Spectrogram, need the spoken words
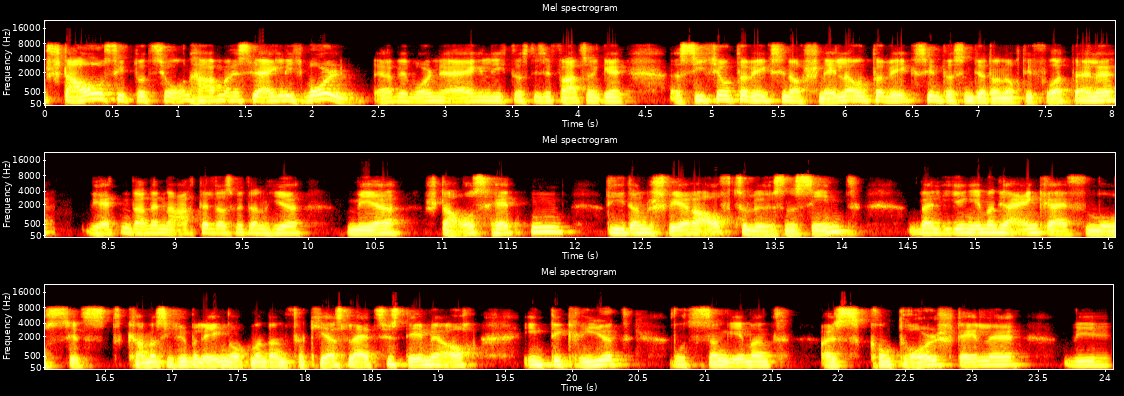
Stausituation haben, als wir eigentlich wollen. Ja, wir wollen ja eigentlich, dass diese Fahrzeuge sicher unterwegs sind, auch schneller unterwegs sind. Das sind ja dann auch die Vorteile. Wir hätten dann den Nachteil, dass wir dann hier mehr Staus hätten, die dann schwerer aufzulösen sind, weil irgendjemand ja eingreifen muss. Jetzt kann man sich überlegen, ob man dann Verkehrsleitsysteme auch integriert, wo sozusagen jemand als Kontrollstelle wie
